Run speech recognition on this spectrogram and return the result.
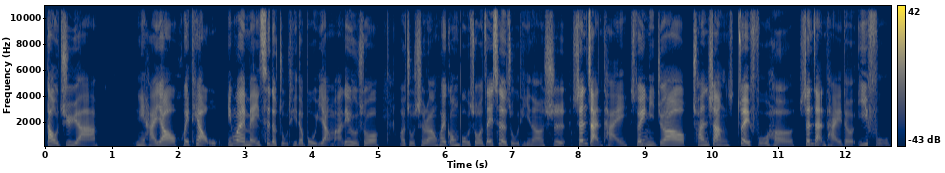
道具啊，你还要会跳舞，因为每一次的主题都不一样嘛。例如说，呃，主持人会公布说这一次的主题呢是伸展台，所以你就要穿上最符合伸展台的衣服，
